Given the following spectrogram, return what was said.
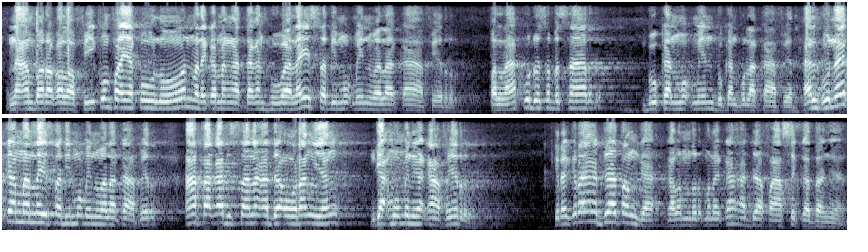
Na'am barakallahu fikum fayaqulun mereka mengatakan huwa laisa bimumin wala kafir. Pelaku dosa besar bukan mukmin bukan pula kafir. Hal hunaka man laisa bimumin wala kafir? Apakah di sana ada orang yang enggak mukmin enggak kafir? Kira-kira ada atau enggak? Kalau menurut mereka ada fasik katanya.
